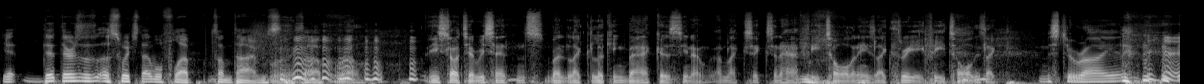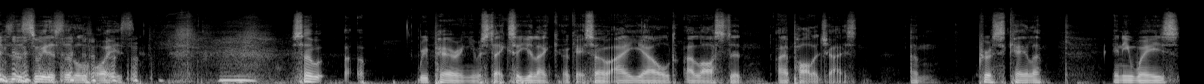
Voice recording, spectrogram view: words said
Yeah, th- there's a, a switch that will flip sometimes. So. Well, he starts every sentence, but like looking back, because you know I'm like six and a half feet tall, and he's like three feet tall. He's like, "Mr. Ryan," he's the sweetest little voice. So, uh, repairing your mistake. So you're like, okay, so I yelled, I lost it, I apologized. Um, Chris, Kayla, any ways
